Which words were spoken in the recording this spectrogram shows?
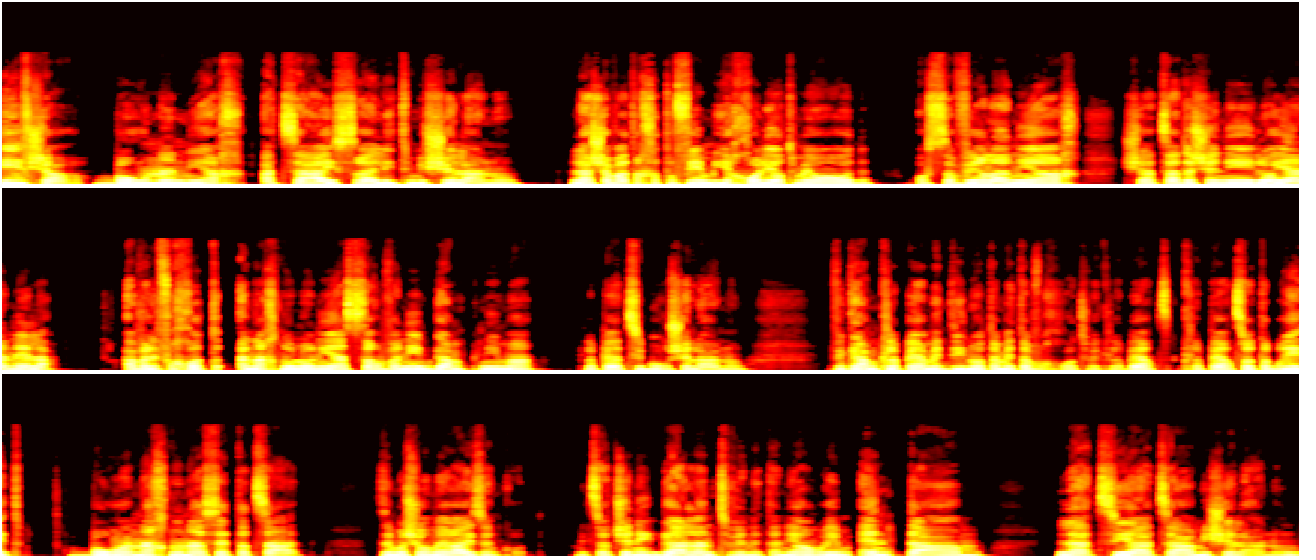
אי אפשר. בואו נניח הצעה ישראלית משלנו להשבת החטופים. יכול להיות מאוד, או סביר להניח, שהצד השני לא יענה לה. אבל לפחות אנחנו לא נהיה הסרבנים, גם פנימה, כלפי הציבור שלנו, וגם כלפי המדינות המתווכות וכלפי ארצות הברית. בואו אנחנו נעשה את הצעד. זה מה שאומר אייזנקוט. מצד שני, גלנט ונתניהו אומרים, אין טעם להציע הצעה משלנו,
